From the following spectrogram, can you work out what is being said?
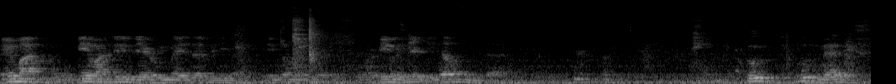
Me and my, me and my dude Jerry, we made that video. You know what I'm saying? He was here, he helped me with Who, who's next?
